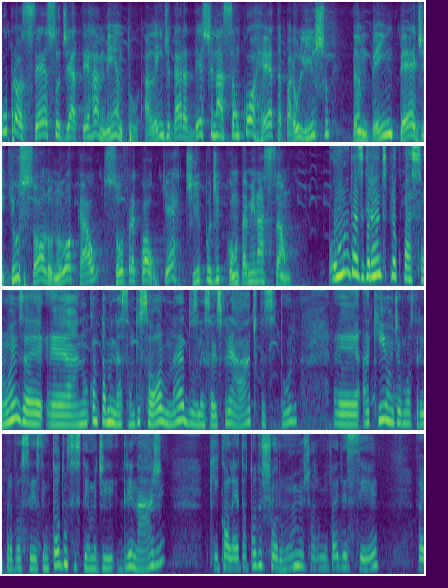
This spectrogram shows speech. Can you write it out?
O processo de aterramento, além de dar a destinação correta para o lixo, também impede que o solo no local sofra qualquer tipo de contaminação. Uma das grandes preocupações é, é, a não contaminação do solo, né, dos lençóis freáticos e tudo. É, aqui onde eu mostrei para vocês tem todo um sistema de drenagem que coleta todo o chorume, o chorume vai descer vai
